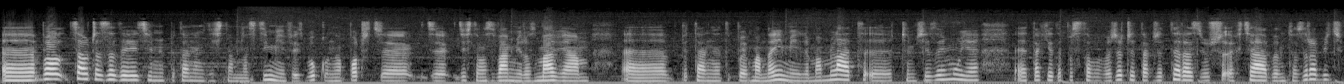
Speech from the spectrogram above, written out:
e, bo cały czas zadajecie mi pytania gdzieś tam na Steamie, Facebooku, na poczcie, gdzie gdzieś tam z Wami rozmawiam. Pytania typu jak mam na imię, ile mam lat, czym się zajmuję, takie te podstawowe rzeczy, także teraz już chciałabym to zrobić.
